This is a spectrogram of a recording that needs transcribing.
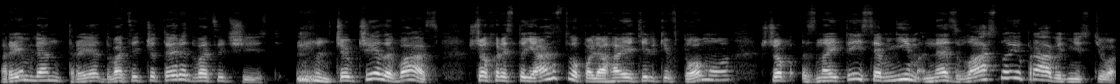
Римлян 3, 24, 26 Чи вчили вас, що християнство полягає тільки в тому, щоб знайтися в нім не з власною праведністю,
